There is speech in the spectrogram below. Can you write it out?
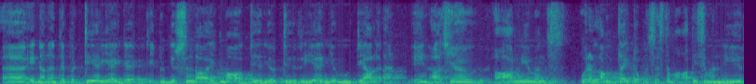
Uh en dan interpreteer jy dit, jy probeer sin daaruit maak deur jou teorieë en jou modelle. En as jou waarnemings oor 'n lang tyd op 'n sistematiese manier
